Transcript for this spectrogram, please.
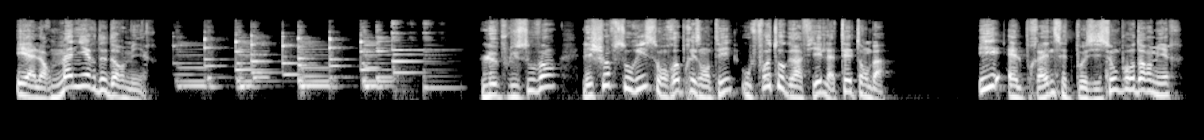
et à leur manière de dormir. Le plus souvent, les chauves-souris sont représentées ou photographiées la tête en bas. Et elles prennent cette position pour dormir.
